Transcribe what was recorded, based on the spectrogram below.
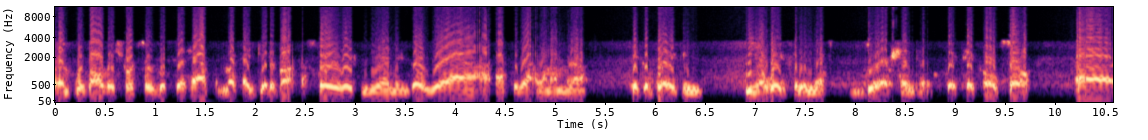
um, with all the short books that happen, like I get about a story away from the end and go, yeah, after that one I'm gonna take a break and you know wait for the next direction to, to take hold. So uh,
